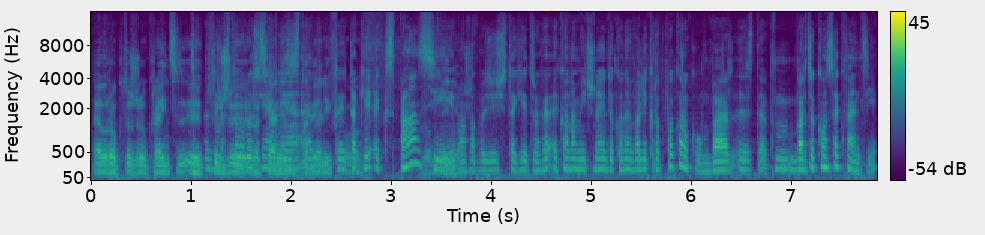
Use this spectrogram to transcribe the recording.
euro, którzy Ukraińcy, y, którzy Zresztą Rosjanie zostawiali w tej takiej ekspansji, Londynie. można powiedzieć, takiej trochę ekonomicznej dokonywali krok po kroku, bar, tak, bardzo konsekwencje,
